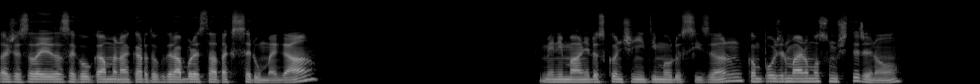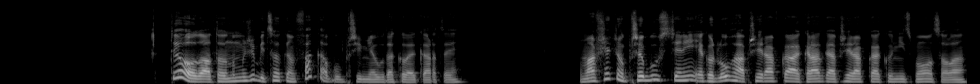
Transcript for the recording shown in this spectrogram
Takže se tady zase koukáme na kartu, která bude stát tak 7 mega. Minimálně do skončení týmu do season. Composure má jenom 8-4, no. Ty jo, a to může být celkem fuck up upřímně u takové karty. On má všechno přebustěný, jako dlouhá přirávka a krátká přirávka jako nic moc, ale...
